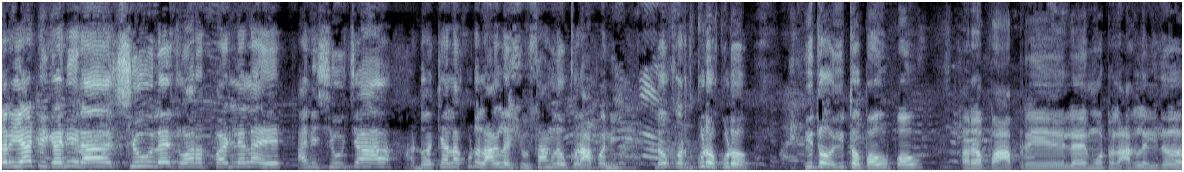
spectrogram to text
तर या ठिकाणी ना शिव लय जोरात पडलेला आहे आणि शिवच्या डोक्याला कुठं लागलं शिव? सांग लवकर आपण. लवकर कुठं कुठं? इथं इथं पाहू पाहू. अरे बापरे लय मोठं लागलं इथं.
